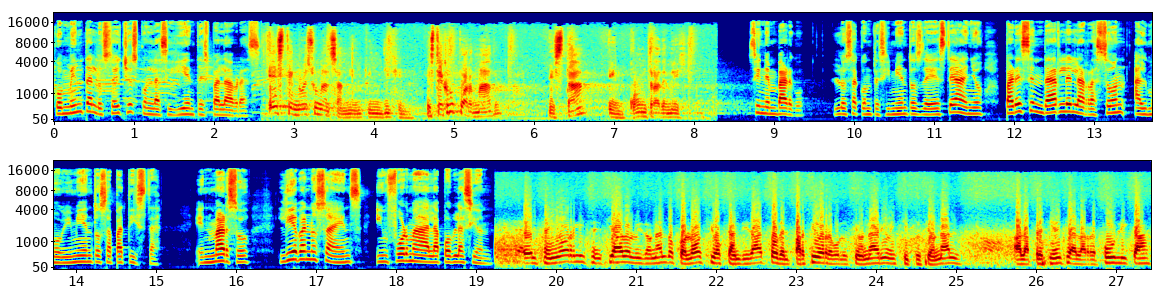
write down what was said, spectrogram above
comenta los hechos con las siguientes palabras. Este no es un alzamiento indígena. Este grupo armado está en contra de México. Sin embargo, los acontecimientos de este año parecen darle la razón al movimiento zapatista. En marzo, Liébano Sáenz informa a la población. El señor licenciado Luis Donaldo Colosio, candidato del Partido Revolucionario Institucional a la presidencia de la República,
